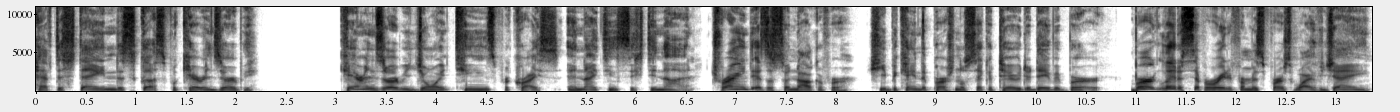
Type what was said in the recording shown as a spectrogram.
have disdain and disgust for Karen Zerby. Karen Zerby joined Teens for Christ in 1969. Trained as a sonographer, she became the personal secretary to David Berg. Berg later separated from his first wife, Jane,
